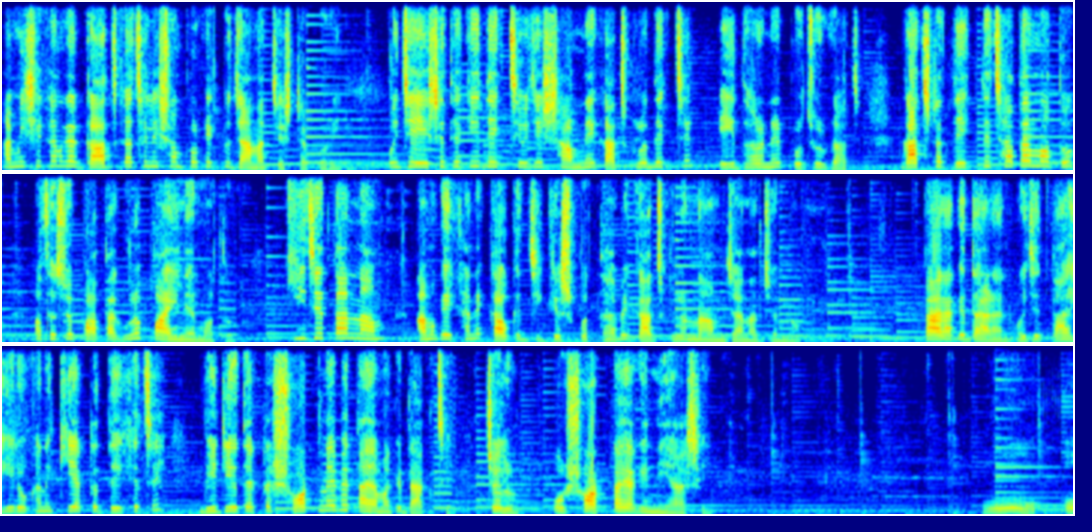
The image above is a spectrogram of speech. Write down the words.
আমি সেখানকার গাছগাছালি সম্পর্কে একটু জানার চেষ্টা করি। ওই যে এসে থেকেই দেখছি, ওই যে সামনে গাছগুলো দেখছেন? এই ধরনের প্রচুর গাছ। গাছটা দেখতে ছাতার মতো, অথচ পাতাগুলো পাইনের মতো। কি যে তার নাম, আমাকে এখানে কাউকে জিজ্ঞেস করতে হবে গাছগুলোর নাম জানার জন্য। তার আগে দাঁড়ান, ওই যে তাহির ওখানে কি একটা দেখেছে? ভিডিওতে একটা শট নেবে, তাই আমাকে ডাকছে। চলুন ও শটটাই আগে নিয়ে আসি। ও ও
